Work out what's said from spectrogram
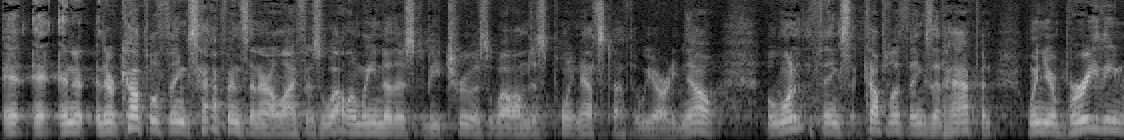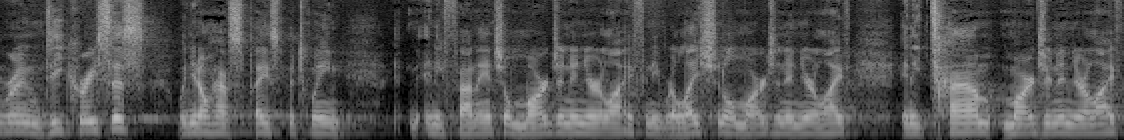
And, and, and, there are a couple of things happens in our life as well, and we know this to be true as well. I'm just pointing out stuff that we already know. But one of the things, a couple of things that happen when your breathing room decreases, when you don't have space between any financial margin in your life, any relational margin in your life, any time margin in your life,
